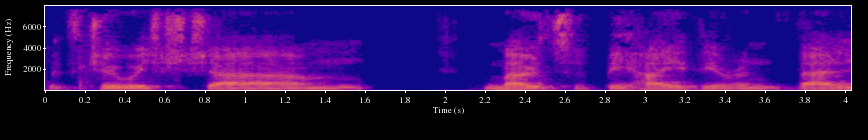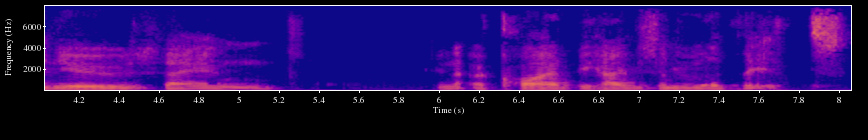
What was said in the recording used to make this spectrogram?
with Jewish um, modes of behaviour and values and you know, acquired behaviours and all of this.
